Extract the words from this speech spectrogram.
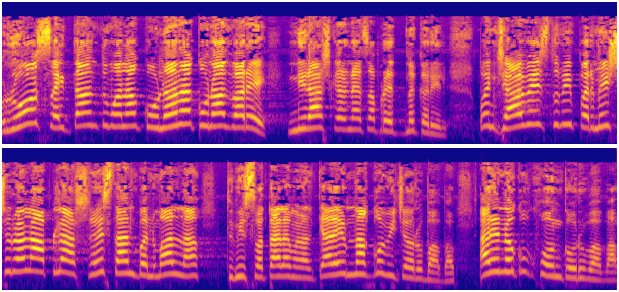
रोज सैतान तुम्हाला कोणा ना कोणाद्वारे निराश करण्याचा प्रयत्न करेल. पण ज्यावेळेस तुम्ही परमेश्वराला आपलं आश्रयस्थान बनवाल ना तुम्ही स्वतःला म्हणाल की अरे नको विचारू बाबा. अरे नको फोन करू बाबा.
